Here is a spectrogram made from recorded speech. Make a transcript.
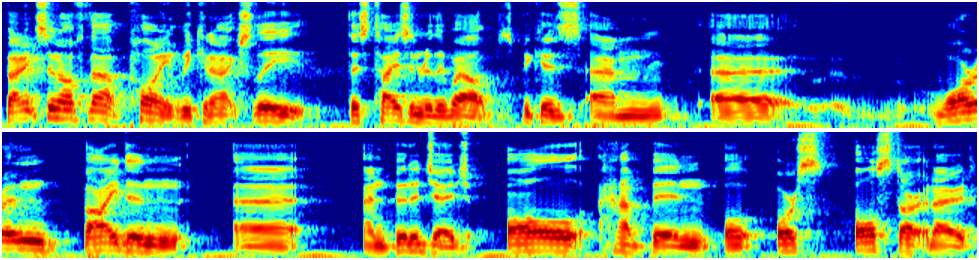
Bouncing off that point, we can actually this ties in really well because um, uh, Warren, Biden, uh, and Buttigieg all have been or, or all started out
